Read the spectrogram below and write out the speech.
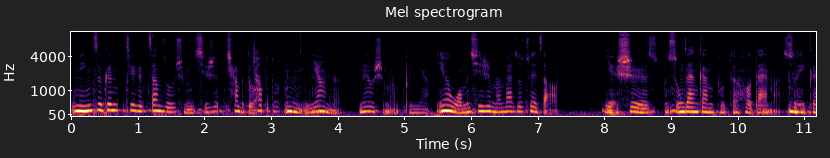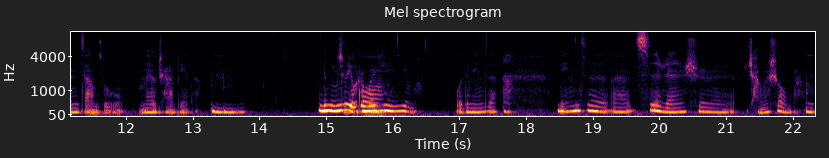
名字跟这个藏族什么其实差不多，差不多。嗯，一样的，没有什么不一样。因为我们其实门巴族最早也是松赞干部的后代嘛，所以跟藏族没有差别的。嗯，嗯，你的名字有什么寓意吗？我的名字啊，名字呃，次人是长寿嘛，嗯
